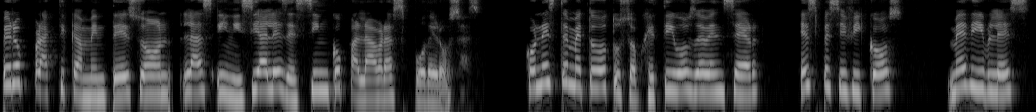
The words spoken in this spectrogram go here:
pero prácticamente son las iniciales de cinco palabras poderosas. Con este método tus objetivos deben ser específicos, medibles,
